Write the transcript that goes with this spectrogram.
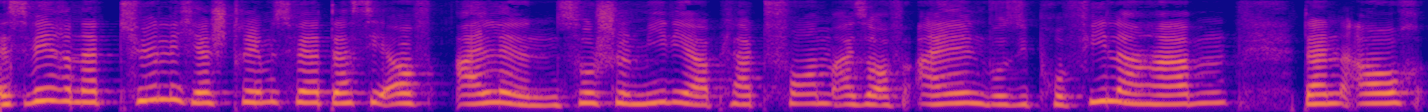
Es wäre natürlich erstrebenswert, dass Sie auf allen Social-Media-Plattformen, also auf allen, wo Sie Profile haben, dann auch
